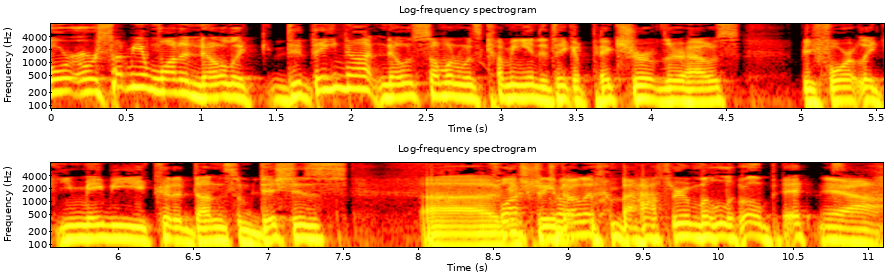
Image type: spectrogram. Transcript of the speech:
or, or some you want to know, like, did they not know someone was coming in to take a picture of their house before? Like, you maybe you could have done some dishes, uh, Flush the toilet. the bathroom a little bit. Yeah.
